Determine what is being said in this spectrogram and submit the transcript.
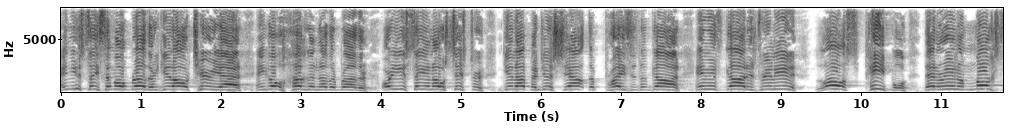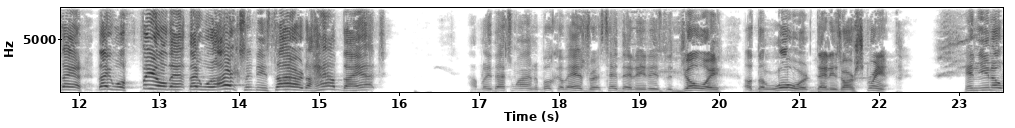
and you see some old brother get all teary-eyed and go hug another brother, or you see an old sister get up and just shout the praises of God, and if God is really in it, lost people that are in amongst that, they will feel that, they will actually desire to have that. I believe that's why in the book of Ezra it said that it is the joy of the Lord that is our strength. And you know,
